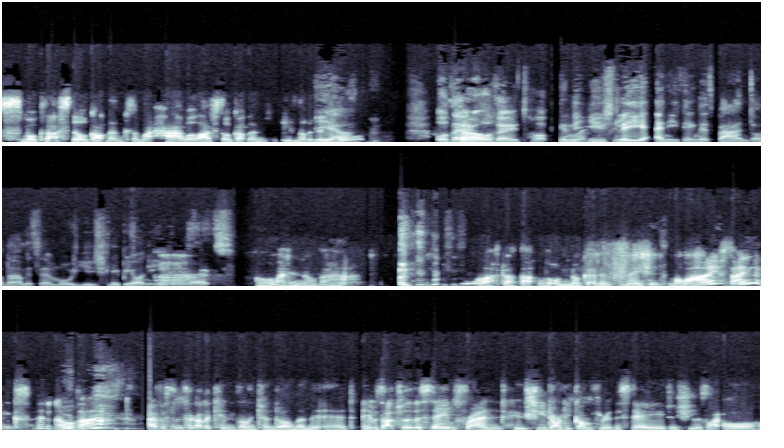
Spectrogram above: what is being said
smug that I've still got them because I'm like, how? Well, I've still got them even though they've been Yeah. pulled. although So- although Top can Right. usually anything that's banned on Amazon will usually be on Eden Books. Oh, I didn't know that. Oh, I'll have to add that little nugget of information to my life. Thanks. I didn't know that. Ever since I got the Kindle and Kindle Unlimited, it was actually the same friend who she'd already gone through the stage and she was like, oh,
